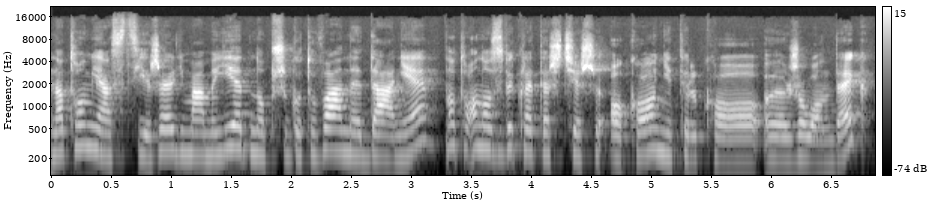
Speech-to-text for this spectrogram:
Natomiast jeżeli mamy jedno przygotowane danie, no to ono zwykle też cieszy oko, nie tylko żołądek.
